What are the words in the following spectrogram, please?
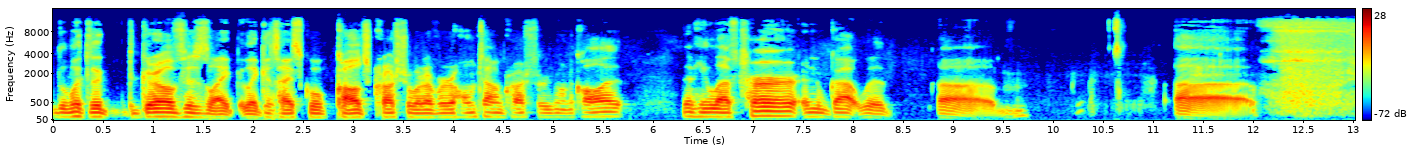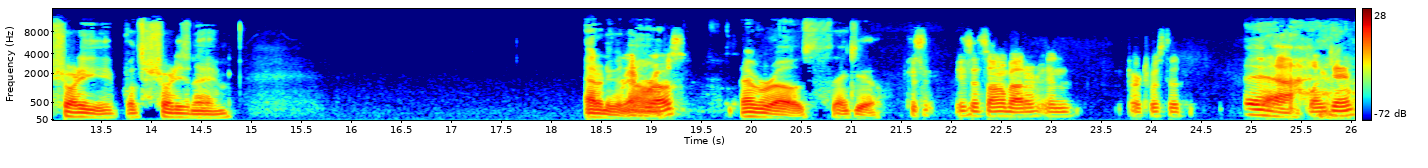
with the, the girl of his like, like his high school college crush or whatever, hometown crush, or you want to call it. Then he left her and got with, um, uh, Shorty. What's Shorty's name? I don't even know. Amber Rose, Amber Rose. Thank you. because he's a song about her in Dark Twisted Yeah. Blame Game.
